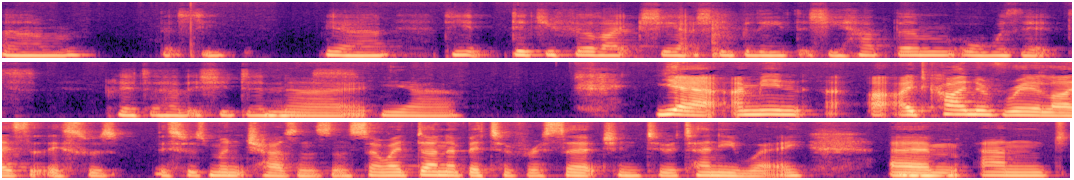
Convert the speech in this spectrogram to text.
Um, that she, yeah, did you, did you feel like she actually believed that she had them, or was it clear to her that she didn't? No, yeah, yeah. I mean, I'd kind of realised that this was this was Munchausen's, and so I'd done a bit of research into it anyway. Um, mm. And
